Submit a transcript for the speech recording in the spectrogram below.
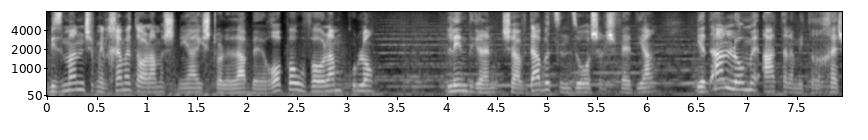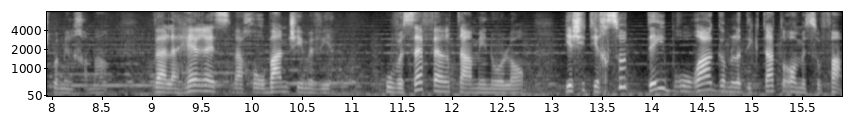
בזמן שמלחמת העולם השנייה השתוללה באירופה ובעולם כולו. לינדגרן, שעבדה בצנזורה של שוודיה, ידעה לא מעט על המתרחש במלחמה, ועל ההרס והחורבן שהיא מביאה. ובספר, תאמינו או לא, יש התייחסות די ברורה גם לדיקטטור המסופם.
